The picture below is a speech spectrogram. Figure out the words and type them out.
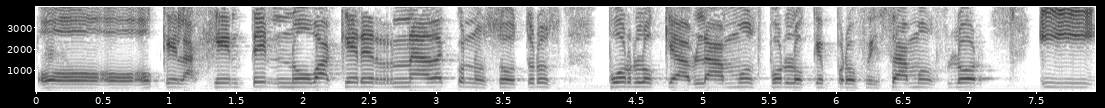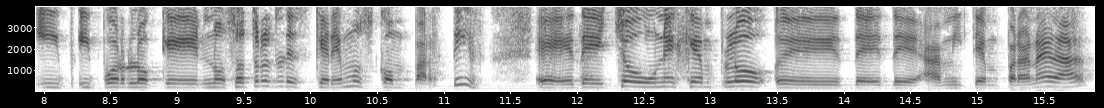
o, que la gente no va a querer nada con nosotros por lo que hablamos, por lo que profesamos, Flor, y, por lo que nosotros les queremos compartir. Eh, de hecho, un ejemplo eh, de, de a mi temprana edad,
